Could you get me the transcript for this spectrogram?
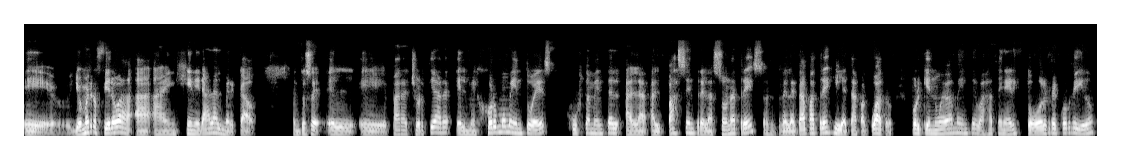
eh, yo me refiero a, en general al mercado. Entonces, el, eh, para shortear, el mejor momento es justamente al, al, pase entre la zona 3, entre la etapa 3 y la etapa 4, porque nuevamente vas a tener todo el recorrido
